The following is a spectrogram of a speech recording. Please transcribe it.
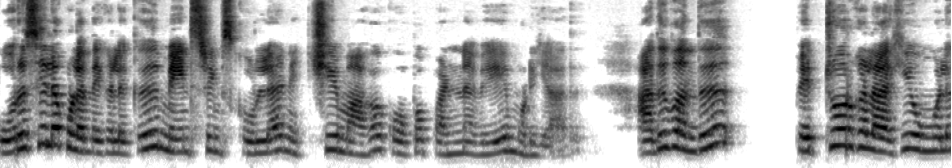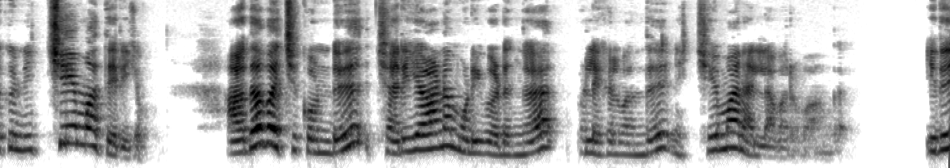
ஒரு சில குழந்தைகளுக்கு மெயின் ஸ்ட்ரீம் ஸ்கூல்ல நிச்சயமாக கோப்ப பண்ணவே முடியாது. அது வந்து பெற்றோர்களாகி உங்களுக்கு நிச்சயமா தெரியும். அதை வச்சுக்கொண்டு சரியான முடிவெடுங்க பிள்ளைகள் வந்து நிச்சயமாக நல்லா வருவாங்க. இது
